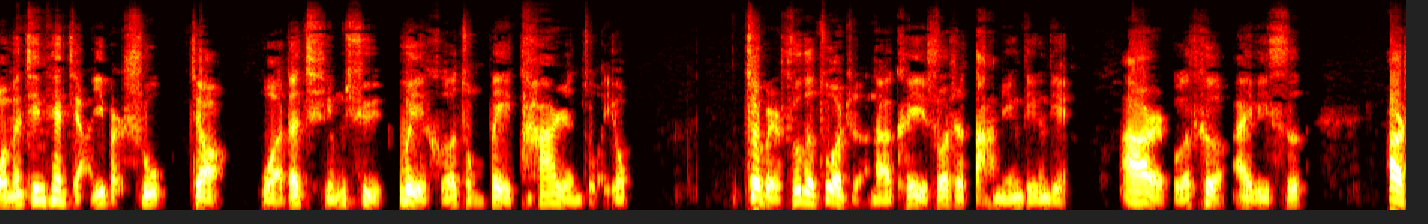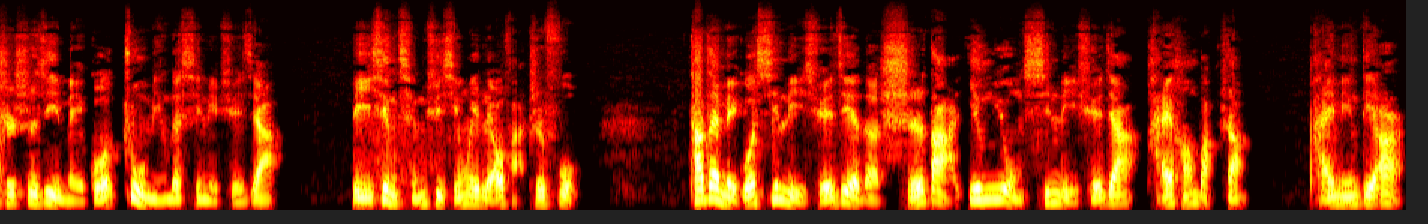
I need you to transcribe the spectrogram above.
我们今天讲一本书，叫《我的情绪为何总被他人左右》。这本书的作者呢，可以说是大名鼎鼎，阿尔伯特·爱丽丝，二十世纪美国著名的心理学家，理性情绪行为疗法之父。他在美国心理学界的十大应用心理学家排行榜上排名第二，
